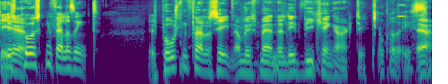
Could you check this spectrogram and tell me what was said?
Hvis er, påsken falder sent. hvis påsken falder sent, og hvis man er lidt vikingagtig. Præcis. Ja.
